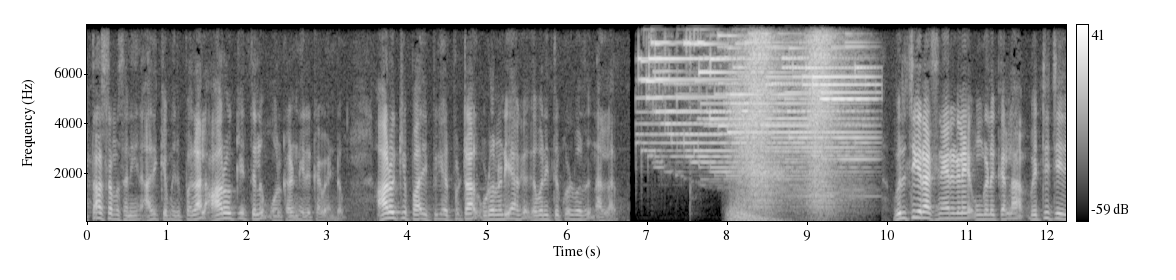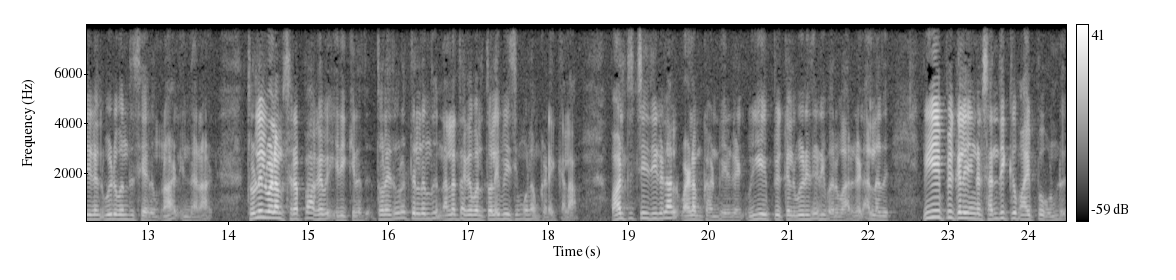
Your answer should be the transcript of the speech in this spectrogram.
அட்டாசிரம சனியின் ஆதிக்கம் இருப்பதால் ஆரோக்கியத்திலும் ஒரு கண் இருக்க வேண்டும். ஆரோக்கிய பாதிப்பு ஏற்பட்டால் உடனடியாக கவனித்துக் கொள்வது நல்லது. விருச்சிகராசி நேர்களே உங்களுக்கெல்லாம் வெற்றி செய்திகள் வீடு வந்து சேரும் நாள் இந்த நாள். தொழில் வளம் சிறப்பாகவே இருக்கிறது. தொலைதூரத்திலிருந்து நல்ல தகவல் தொலைபேசி மூலம் கிடைக்கலாம். வாழ்த்துச் செய்திகளால் வளம் காண்பீர்கள். விஐபிக்கள் வீடு தேடி வருவார்கள். அல்லது விஐபிக்களை நீங்கள் சந்திக்கும் வாய்ப்பு உண்டு.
